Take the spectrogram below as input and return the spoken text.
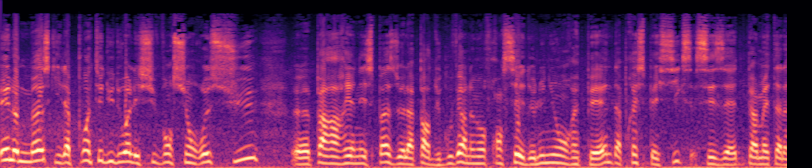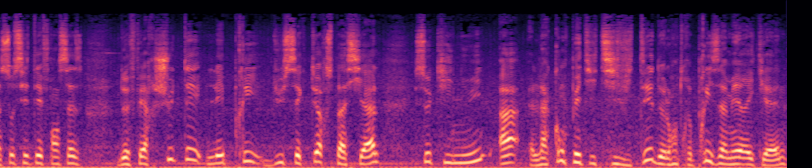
Elon Musk, il a pointé du doigt les subventions reçues euh, par Ariane Espace de la part du gouvernement français et de l'Union européenne. D'après SpaceX, ces aides permettent à la société française de faire chuter les prix du secteur spatial, ce qui nuit à la compétitivité de l'entreprise américaine.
